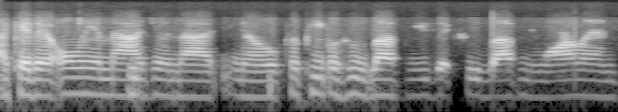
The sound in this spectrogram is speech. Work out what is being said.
I could only mm-hmm. imagine that you know for people who love music, who love New Orleans,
